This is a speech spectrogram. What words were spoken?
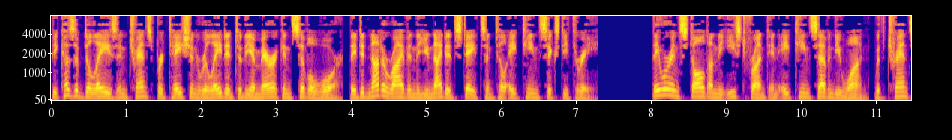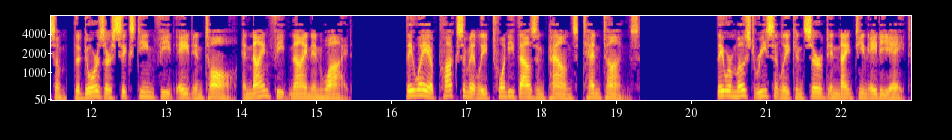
Because of delays in transportation related to the American Civil War, they did not arrive in the United States until 1863. They were installed on the East Front in 1871, with transom. The doors are 16 feet 8 in tall, and 9 feet 9 in wide. They weigh approximately 20,000 pounds 10 tons. They were most recently conserved in 1988.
